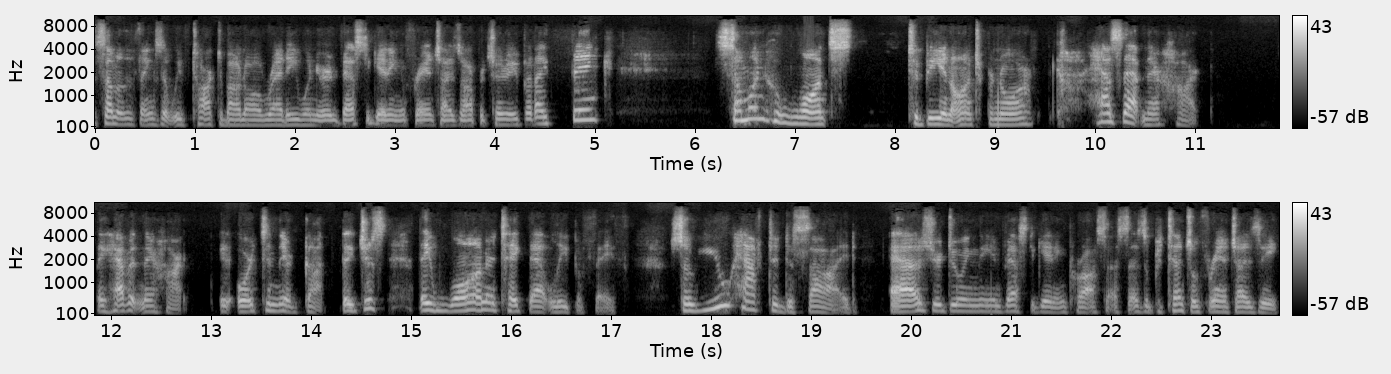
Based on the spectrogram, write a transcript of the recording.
some of the things that we've talked about already when you're investigating a franchise opportunity. But I think someone who wants to be an entrepreneur has that in their heart. They have it in their heart or it's in their gut. They just they want to take that leap of faith. So you have to decide as you're doing the investigating process as a potential franchisee,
